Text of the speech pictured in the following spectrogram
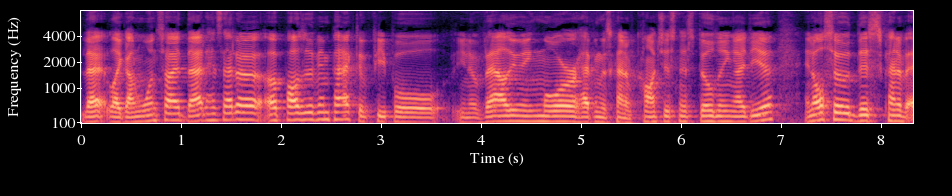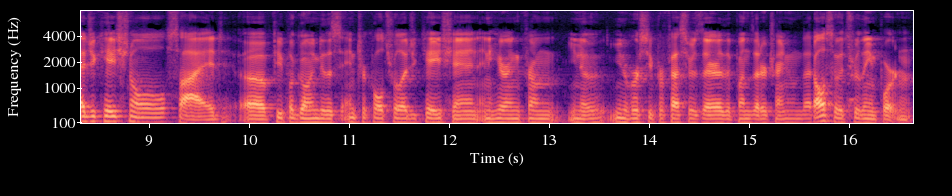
that like on one side that has had a, a positive impact of people you know valuing more having this kind of consciousness building idea and also this kind of educational side of people going to this intercultural education and hearing from you know university professors there the ones that are training them, that also it's really important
